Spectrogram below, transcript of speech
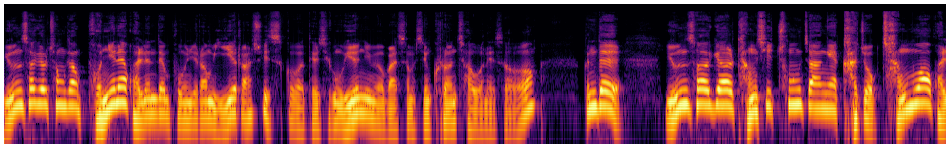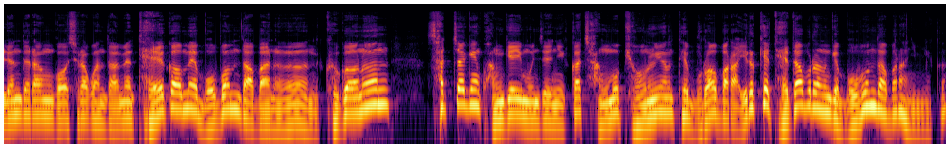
윤석열 총장 본인에 관련된 부분이라면 이해를 할 수 있을 것 같아요. 지금 의원님이 말씀하신 그런 차원에서. 근데 윤석열 당시 총장의 가족 장모와 관련된 것이라고 한다면 대검의 모범 답안은 그거는 사적인 관계의 문제니까 장모 변호인한테 물어봐라 이렇게 대답을 하는 게 모범 답안 아닙니까?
